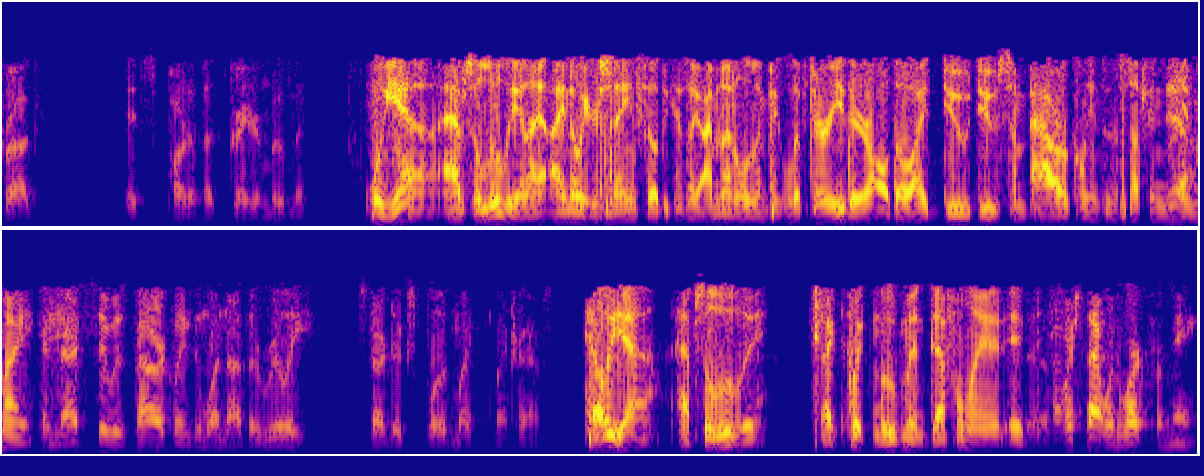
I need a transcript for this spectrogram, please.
shrug. It's part of a greater movement. Well, yeah, absolutely, and I, I know what you're saying, Phil, because like I'm not an Olympic lifter either. Although I do do some power cleans and stuff in, yeah, in my. and that's it was power cleans and whatnot that really started to explode my my traps. Hell yeah, absolutely. That Yeah. quick movement, definitely. It, it I wish that would work for me.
